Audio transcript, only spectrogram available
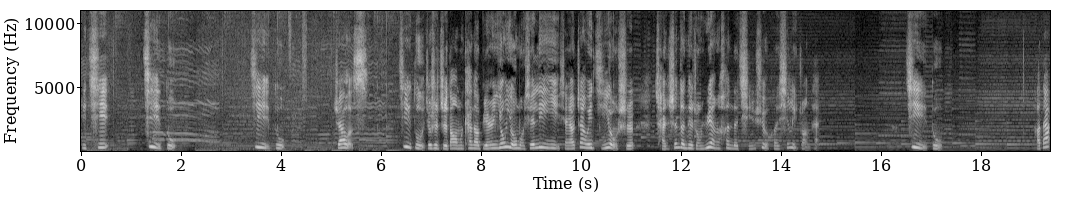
第七，嫉妒。嫉妒，jealous。嫉妒就是指当我们看到别人拥有某些利益，想要占为己有时。产生的那种怨恨的情绪和心理状态，嫉妒。好的，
